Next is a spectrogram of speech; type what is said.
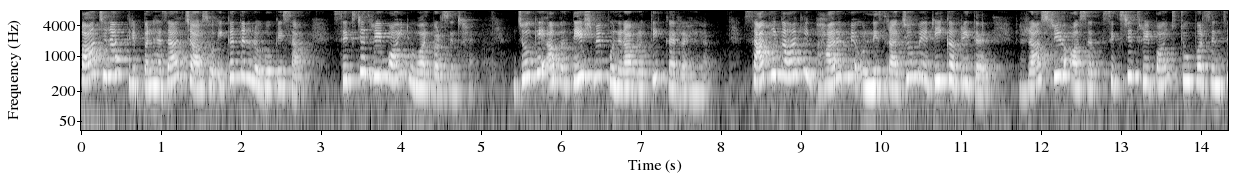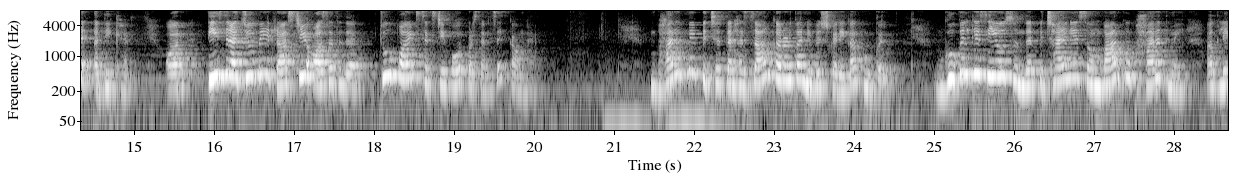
पाँच लाख तिरपन हज़ार चार सौ इकहत्तर लोगों के साथ 63.1 परसेंट है, जो कि अब देश में पुनरावृत्ति कर रही है। साथ ही कहा कि भारत में 19 राज्यों में रिकवरी दर राष्ट्रीय औसत 63.2 परसेंट से अधिक है और 30 राज्यों में राष्ट्रीय औसत दर 2.64 परसेंट से कम है। भारत में पिछहत्तर हज़ार करोड़ का निवेश करेगा गूगल। गूगल के सीईओ सुंदर पिछाई ने सोमवार को भारत में अगले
